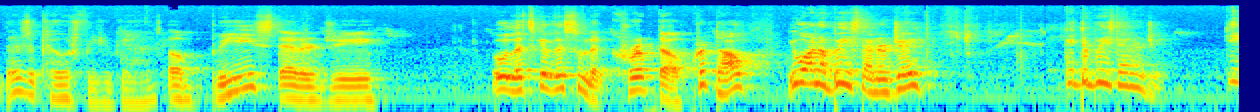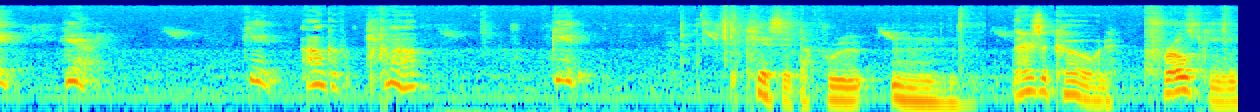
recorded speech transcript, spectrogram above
There's a code for you guys. A Beast Energy. Ooh, let's give this one to Krypto. Krypto, you want a Beast Energy? Get the Beast Energy. Get here. Get it. I don't give a... Come on. Get it. Kiss it, the fruit. Mm. There's a code. Froakie,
